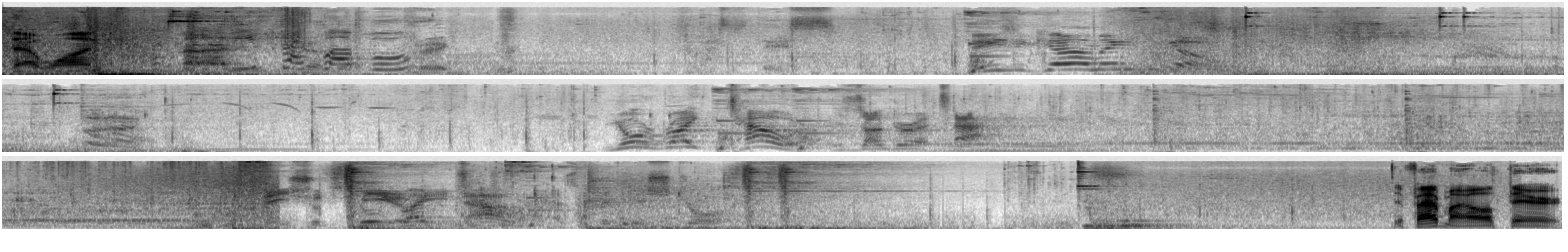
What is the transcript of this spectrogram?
Get that one. Hasta la vista, papu. Easy come, easy go. Your right tower is under attack. They should fear Your right tower has been destroyed. If I had my ult there,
